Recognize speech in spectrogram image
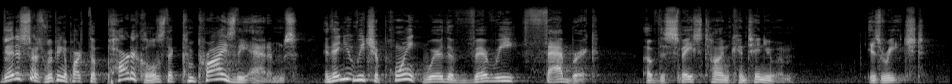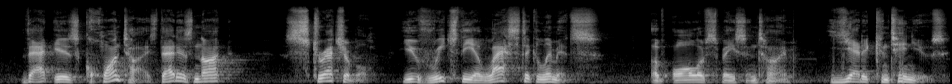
Then it starts ripping apart the particles that comprise the atoms. And then you reach a point where the very fabric of the space time continuum is reached. That is quantized. That is not stretchable. You've reached the elastic limits of all of space and time. Yet it continues.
